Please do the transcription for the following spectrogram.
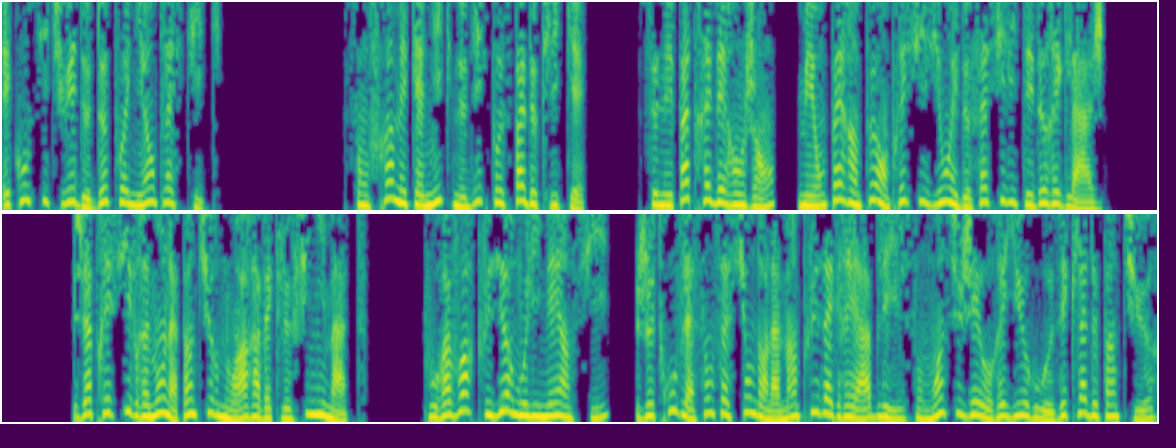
est constituée de deux poignées en plastique. Son frein mécanique ne dispose pas de cliquet. Ce n'est pas très dérangeant, mais on perd un peu en précision et de facilité de réglage. J'apprécie vraiment la peinture noire avec le fini mat. Pour avoir plusieurs moulinets ainsi, je trouve la sensation dans la main plus agréable et ils sont moins sujets aux rayures ou aux éclats de peinture,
